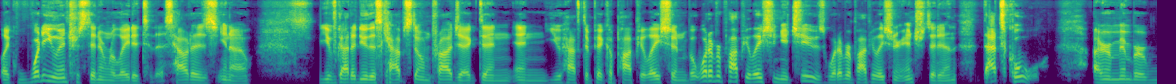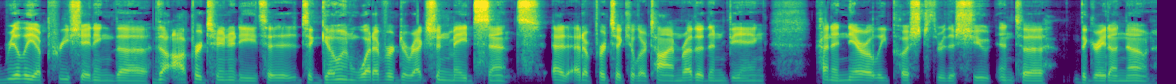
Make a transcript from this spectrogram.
Like what are you interested in related to this? How does you know you've got to do this capstone project and and you have to pick a population but whatever population you choose whatever population you're interested in that's cool. I remember really appreciating the the opportunity to to go in whatever direction made sense at, at a particular time rather than being kind of narrowly pushed through the chute into the great unknown.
